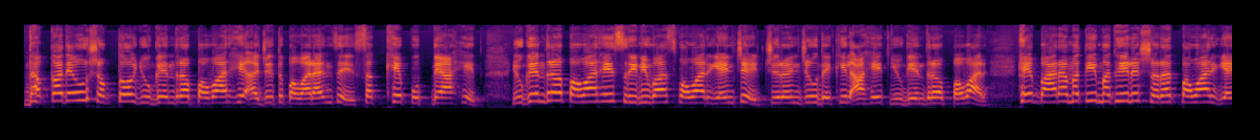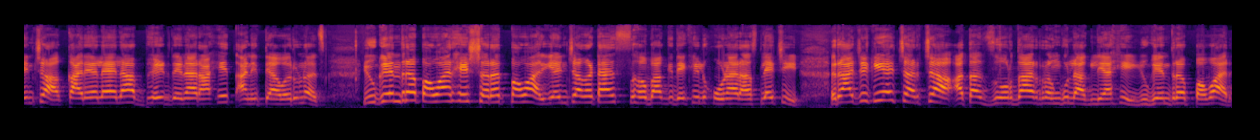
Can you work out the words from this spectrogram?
धक्का देऊ शकतो युगेंद्र पवार हे अजित पवारांचे सख्खे पुतणे आहेत. युगेंद्र पवार हे श्रीनिवास पवार यांचे चिरंजीव देखील आहेत. युगेंद्र पवार हे बारामतीमधील शरद पवार यांच्या कार्यालयाला भेट देणार आहेत आणि त्यावरूनच युगेंद्र पवार हे शरद पवार यांच्या गटात सहभागी देखील होणार असल्याची राजकीय चर्चा आता जोरदार रंगू लागली आहे. युगेंद्र पवार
